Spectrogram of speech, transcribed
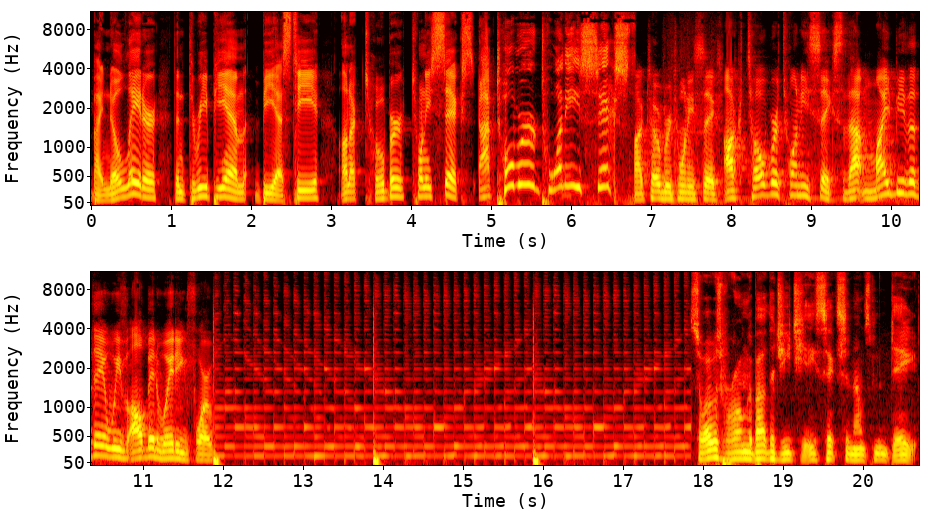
by no later than 3 p.m. BST on October 26th. October 26th. October 26th. October 26th. That might be the day we've all been waiting for. So I was wrong about the GTA 6 announcement date.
